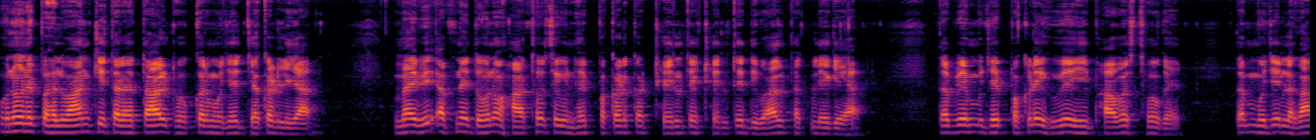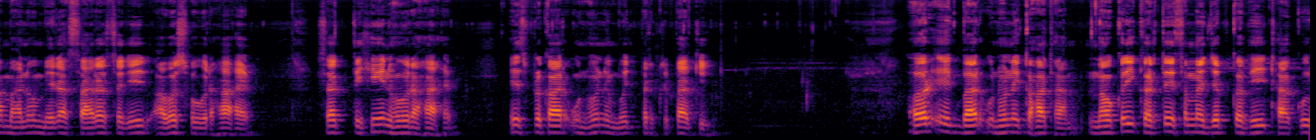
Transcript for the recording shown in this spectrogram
उन्होंने पहलवान की तरह ताल ठोककर मुझे जकड़ लिया। मैं भी अपने दोनों हाथों से उन्हें पकड़कर ठेलते ठेलते दीवार तक ले गया। तब वे मुझे पकड़े हुए ही भावस्थ हो गए। तब मुझे लगा, मानो मेरा सारा शरीर अवश हो रहा है, शक्तिहीन हो रहा है। इस प्रकार उन्होंने मुझ पर कृपा की। और एक बार उन्होंने कहा था, नौकरी करते समय जब कभी ठाकुर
